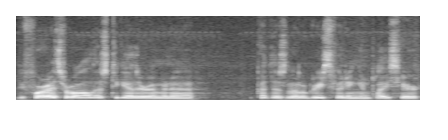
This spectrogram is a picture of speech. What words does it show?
Before I throw all this together I'm going to put this little grease fitting in place here.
